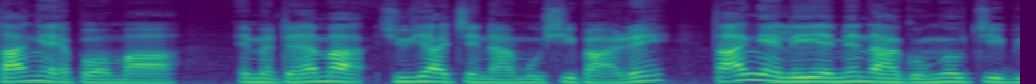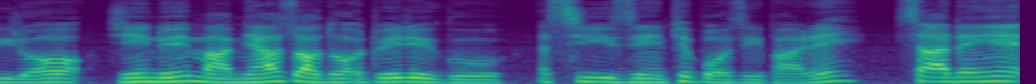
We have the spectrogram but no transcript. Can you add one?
တားငယ်အပေါ်မှာအင်မတန်မှယူရကျင်နာမှုရှိပါတယ်။တားငယ်လေးရဲ့မျက်နှာကိုငုပ်ကြည့်ပြီးတော့ရင်တွင်းမှာများစွာသောအတွေးတွေကိုအစီအစဉ်ဖြစ်ပေါ်စေပါတယ်။စာတန်ရဲ့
